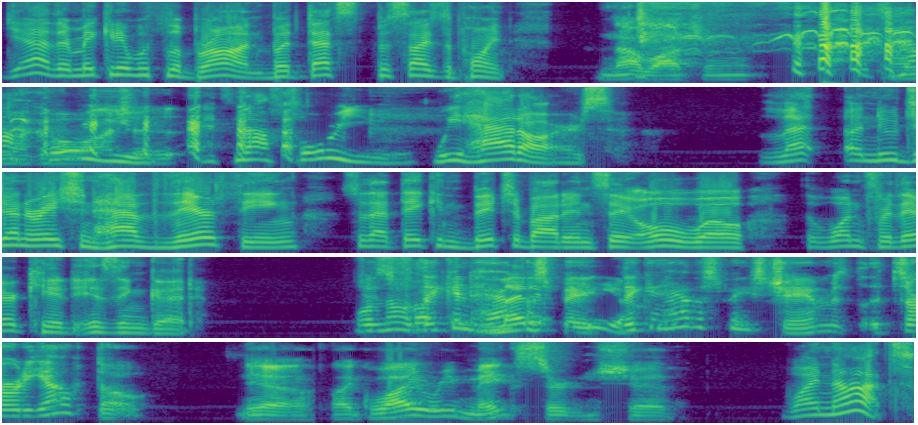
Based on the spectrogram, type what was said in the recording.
Yeah, they're making it with LeBron, but that's besides the point. Not watching. It's I'm not not for you. it. It's not for you. We had ours. Let a new generation have their thing so that they can bitch about it and say, "Oh well, the one for their kid isn't good." Well, Just no, they can have a space. be. They can have a Space Jam. It's- It's already out though. Yeah, like why remake certain shit? Why not?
